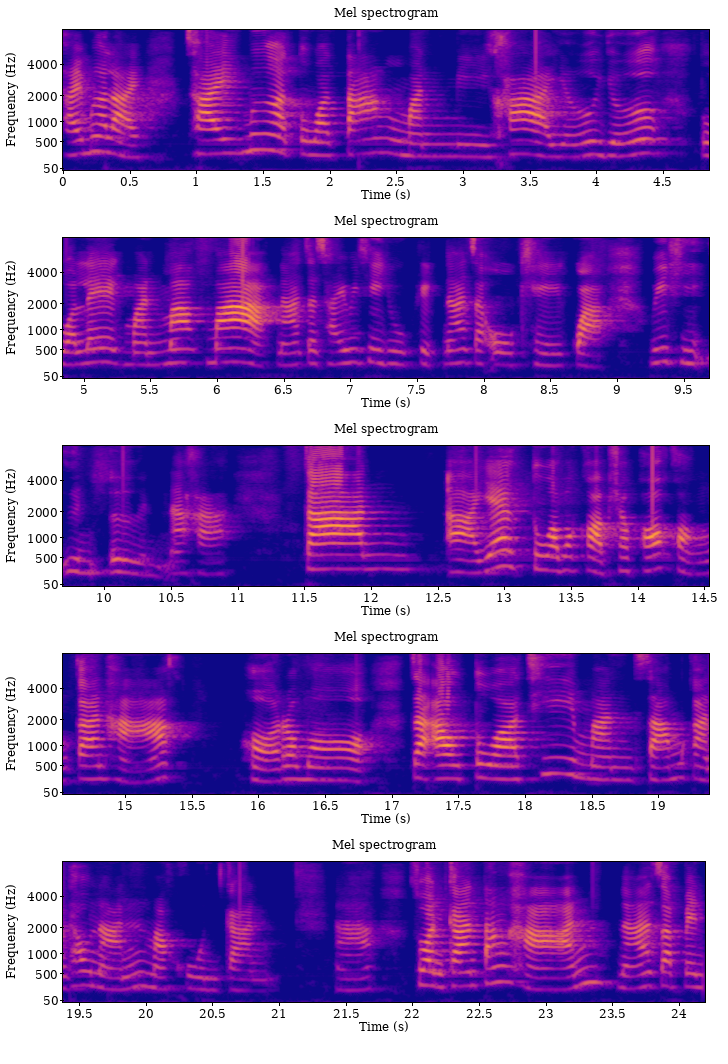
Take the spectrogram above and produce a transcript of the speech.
ใช้เมื่อไร ใช้เมื่อตัวตั้งมันมีค่าเยอะๆ ตัวเลขมันมากๆนะ จะใช้วิธียูคลิดน่าจะโอเคกว่าวิธีอื่นๆนะคะ การแยกตัวประกอบเฉพาะของการหาหอรมอ จะเอาตัวที่มันซ้ำกันเท่านั้นมาคูณกันนะ ส่วนการตั้งหารนะจะเป็น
